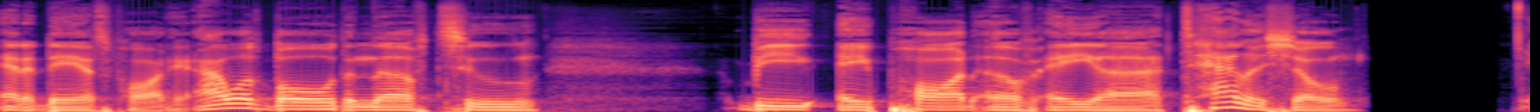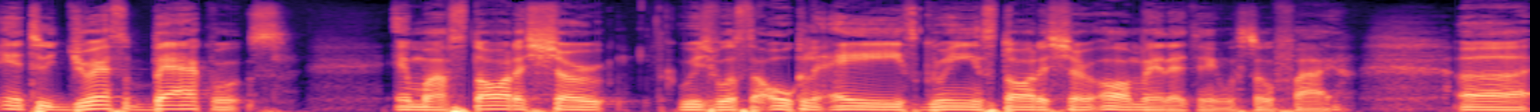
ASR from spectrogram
at a dance party. I was bold enough to be a part of a uh, talent show and to dress backwards in my starter shirt, which was the Oakland A's green starter shirt. Oh man, that thing was so fire. Uh,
